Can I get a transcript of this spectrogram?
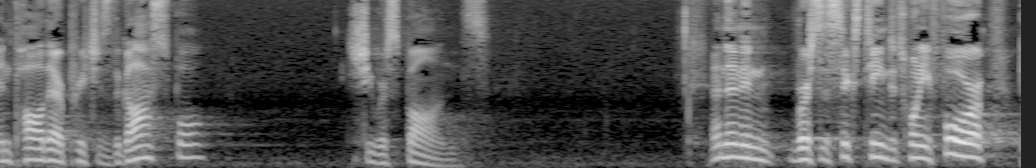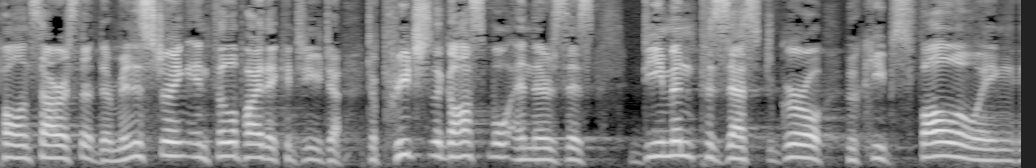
And Paul there preaches the gospel, she responds. And then in verses 16 to 24, Paul and Silas, they're, they're ministering in Philippi. They continue to, to preach the gospel, and there's this demon possessed girl who keeps following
